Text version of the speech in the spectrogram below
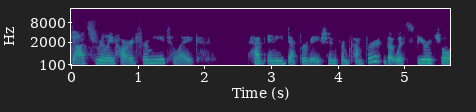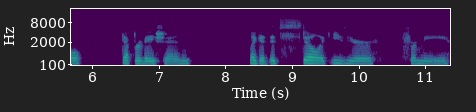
that's really hard for me to like have any deprivation from comfort, but with spiritual deprivation like it, it's still like easier for me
